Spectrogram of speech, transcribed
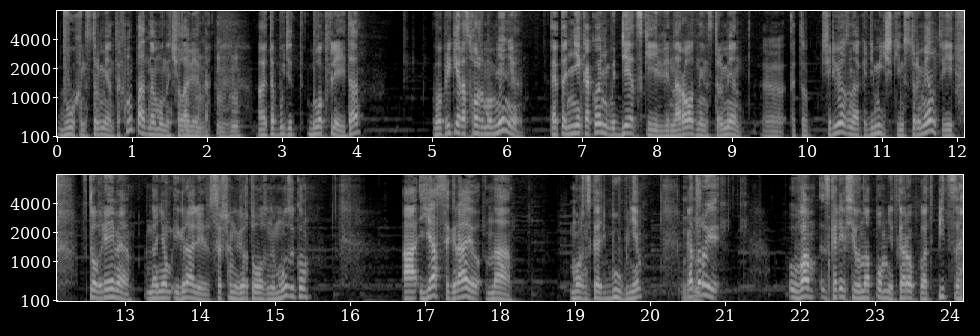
двух инструментах, ну, по одному на человека. Мгм. А Это будет блок-флейта. Вопреки расхожему мнению, это не какой-нибудь детский или народный инструмент. Э, Это серьезный академический инструмент, и в то время на нем играли совершенно виртуозную музыку. А я сыграю на, можно сказать, бубне, Мгм. который вам, скорее всего, напомнит коробку от пиццы,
